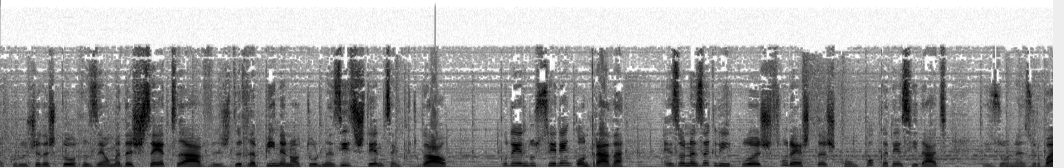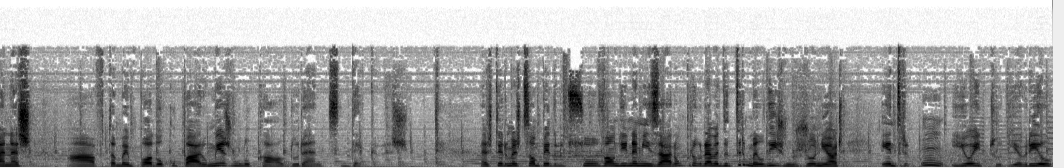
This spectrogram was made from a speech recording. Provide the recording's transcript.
A coruja das torres é uma das sete aves de rapina noturnas existentes em Portugal, podendo ser encontrada em zonas agrícolas, florestas com pouca densidade e zonas urbanas. A ave também pode ocupar o mesmo local durante décadas. As termas de São Pedro do Sul vão dinamizar um programa de termalismo júnior entre 1 e 8 de abril.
